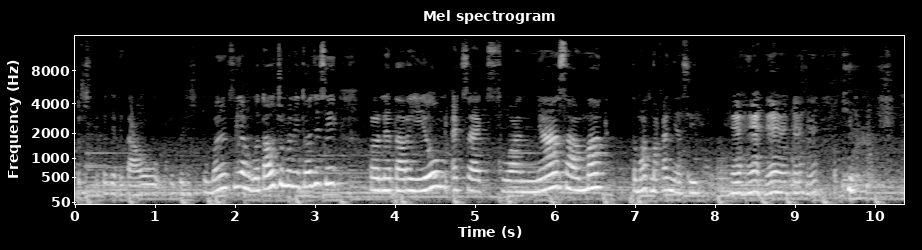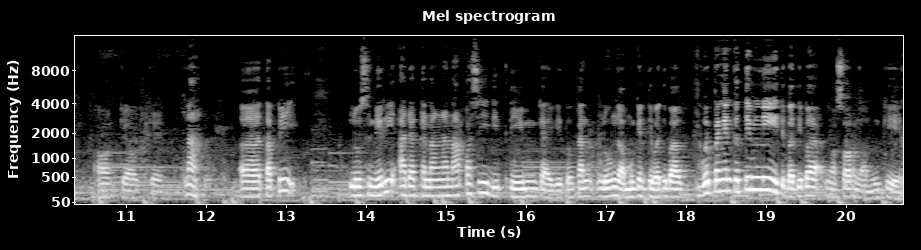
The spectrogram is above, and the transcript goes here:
terus kita jadi tahu gitu di situ banyak sih yang gue tahu cuman itu aja sih planetarium XX1-nya sama tempat makannya sih. Hehehe. Oke oke. Nah, eh, tapi lu sendiri ada kenangan apa sih di tim kayak gitu kan? Lu nggak mungkin tiba-tiba gue pengen ke tim nih tiba-tiba nyosor nggak mungkin.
